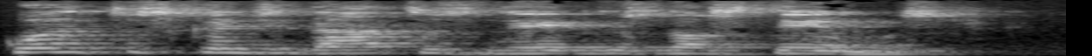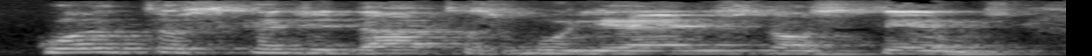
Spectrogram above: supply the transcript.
quantos candidatos negros nós temos? Quantas candidatas mulheres nós temos?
